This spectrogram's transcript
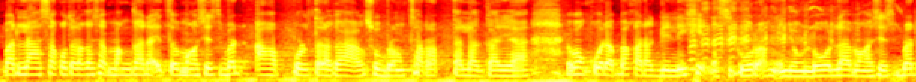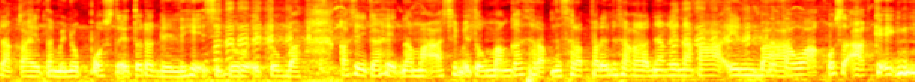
panlasa ko talaga sa mangga na ito mga sis Brad, apple talaga. Ang sobrang sarap talaga ya. Ewan ko na baka naglilihi na siguro ang inyong lola mga sis Brad na kahit na minupos na ito, naglilihi siguro ito ba. Kasi kahit na maasim itong mangga, sarap na sarap pa rin sa kanyang kinakain ba. Natawa ako sa aking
